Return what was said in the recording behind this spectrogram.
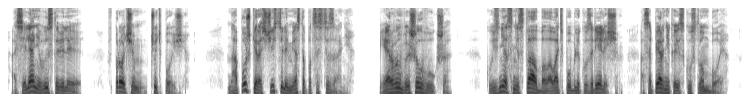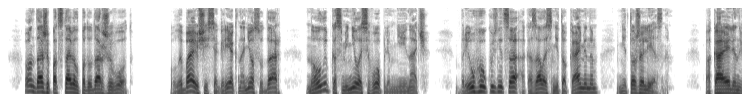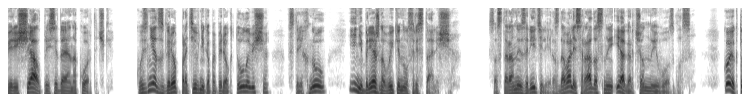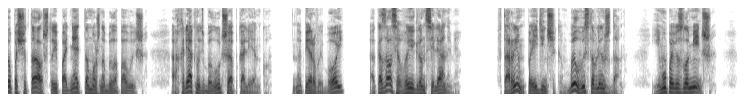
А селяне выставили, впрочем, чуть позже. На опушке расчистили место под состязание. Первым вышел Вукша. Кузнец не стал баловать публику зрелищем, а соперника искусством боя. Он даже подставил под удар живот. Улыбающийся грек нанес удар, но улыбка сменилась воплем, не иначе. Брюхо у кузнеца оказалось не то каменным, не то железным. Пока Эллен верещал, приседая на корточки, кузнец сгреб противника поперек туловища, встряхнул и небрежно выкинул с ристалища. Со стороны зрителей раздавались радостные и огорченные возгласы. Кое-кто посчитал, что и поднять-то можно было повыше, а хрякнуть бы лучше об коленку. Но первый бой оказался выигран селянами. Вторым поединщиком был выставлен Ждан. Ему повезло меньше.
